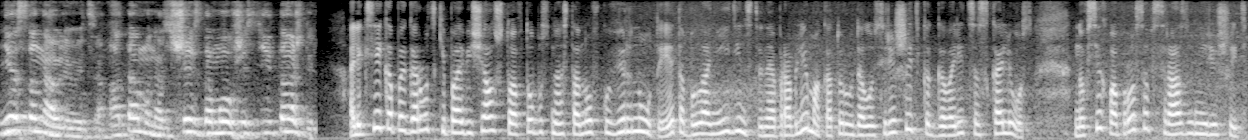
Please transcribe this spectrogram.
не останавливается. А там у нас 6 домов шестиэтажных. Алексей Капайгородский пообещал, что автобусную остановку вернут, и это была не единственная проблема, которую удалось решить, как говорится, с колес. Но всех вопросов сразу не решить.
